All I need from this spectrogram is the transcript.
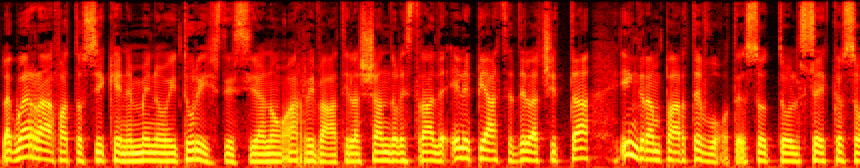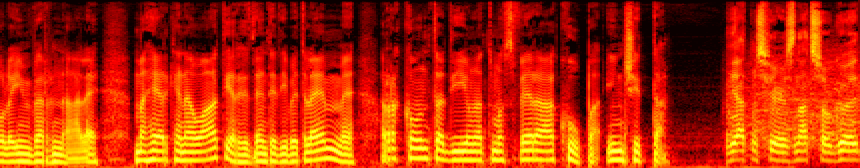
La guerra ha fatto sì che nemmeno i turisti siano arrivati, lasciando le strade e le piazze della città in gran parte vuote sotto il secco sole invernale. Maher Kenawati, residente di Betlemme, racconta di un'atmosfera cupa in città. The atmosphere is not so good.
